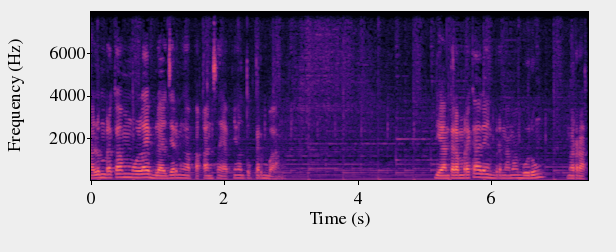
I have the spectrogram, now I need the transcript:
Lalu mereka mulai belajar mengapakkan sayapnya untuk terbang. Di antara mereka ada yang bernama burung merak.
